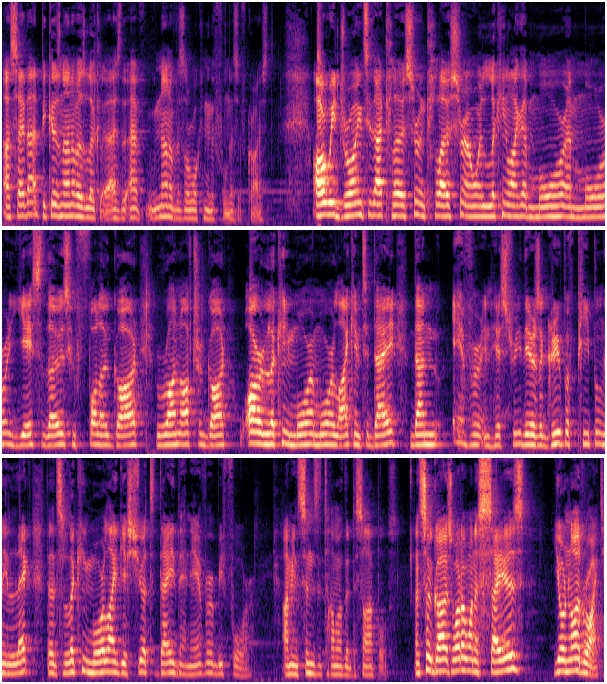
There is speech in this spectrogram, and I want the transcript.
I say that? Because none of us look as the, have, none of us are walking in the fullness of Christ. Are we drawing to that closer and closer and we're looking like that more and more? Yes, those who follow God, run after God, are looking more and more like Him today than ever in history. There's a group of people in elect that's looking more like Yeshua today than ever before. I mean, since the time of the disciples. And so, guys, what I want to say is you're not right.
